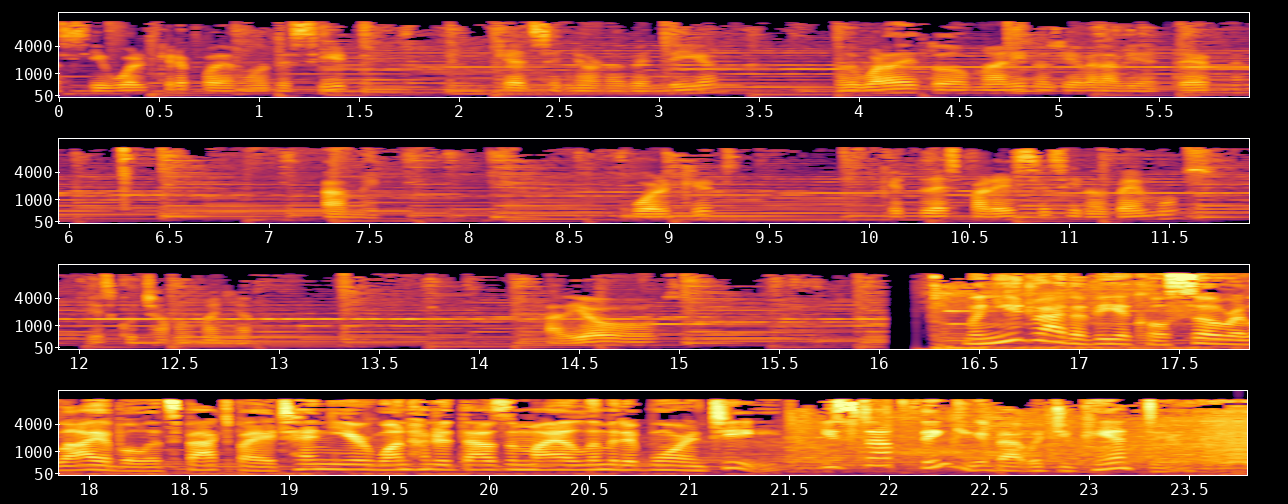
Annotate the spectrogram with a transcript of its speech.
Ahora sí, Walker, podemos decir que el Señor nos bendiga, nos guarde de todo mal y nos lleve a la vida eterna. Amén. Walkers, ¿qué les parece si nos vemos y escuchamos mañana? Adiós. When you drive a vehicle so reliable it's backed by a 10-year, 100,000-mile limited warranty, you stop thinking about what you can't do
